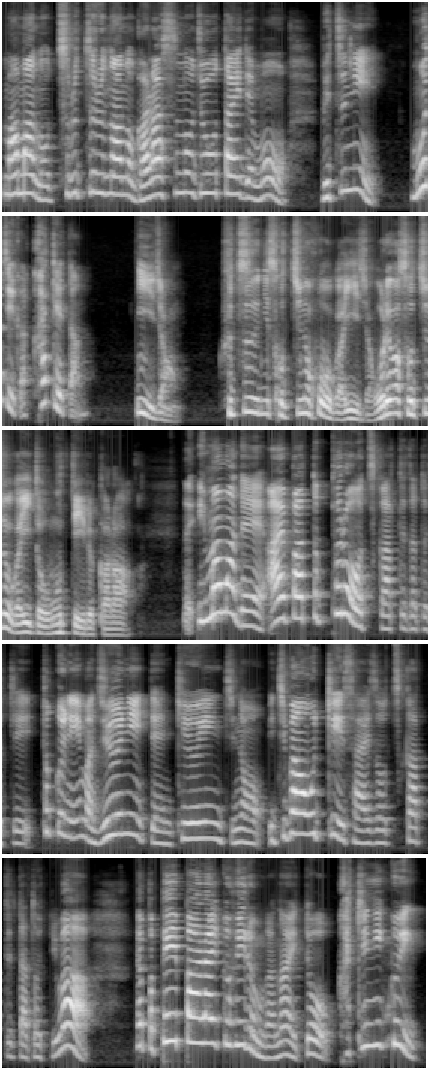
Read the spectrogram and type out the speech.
ままのツルツルのあのガラスの状態でも、別に文字が書けたの。いいじゃん。普通にそっちの方がいいじゃん。俺はそっちの方がいいと思っているから。で今まで iPad Pro を使ってた時、特に今12.9インチの一番大きいサイズを使ってた時は、やっぱペーパーライクフィルムがないと書きにくい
